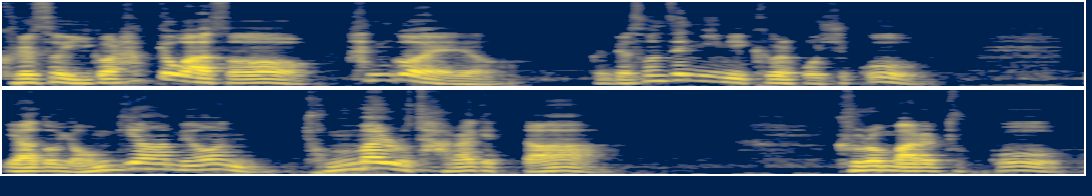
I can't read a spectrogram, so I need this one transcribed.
그래서 이걸 학교 가서 한 거예요. 근데 선생님이 그걸 보시고, 야, 너 연기하면 정말로 잘하겠다. 그런 말을 듣고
